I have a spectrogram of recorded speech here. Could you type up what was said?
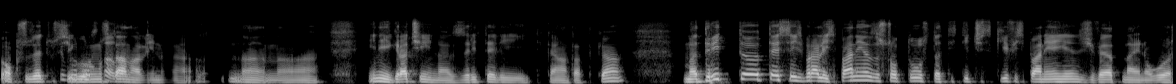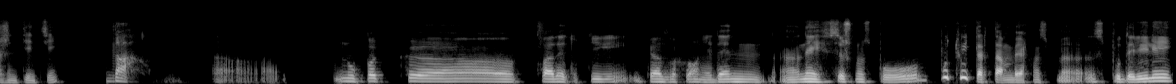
общо взето Сигурността, сигурността да. нали, на, на, на, и на играчи, и на зрители и така нататък. Мадрид, те са избрали Испания, защото статистически в Испания живеят най-много аржентинци. Да. А, но пък това, дето ти казвах ония ден, а, не, всъщност по, по Twitter там бяхме сп- споделили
